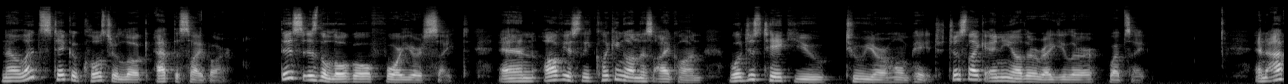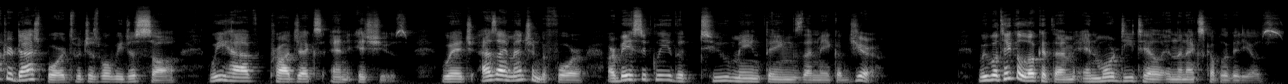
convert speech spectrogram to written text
Now let's take a closer look at the sidebar. This is the logo for your site. And obviously clicking on this icon will just take you to your home page, just like any other regular website. And after dashboards, which is what we just saw, we have projects and issues, which, as I mentioned before, are basically the two main things that make up Jira. We will take a look at them in more detail in the next couple of videos.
